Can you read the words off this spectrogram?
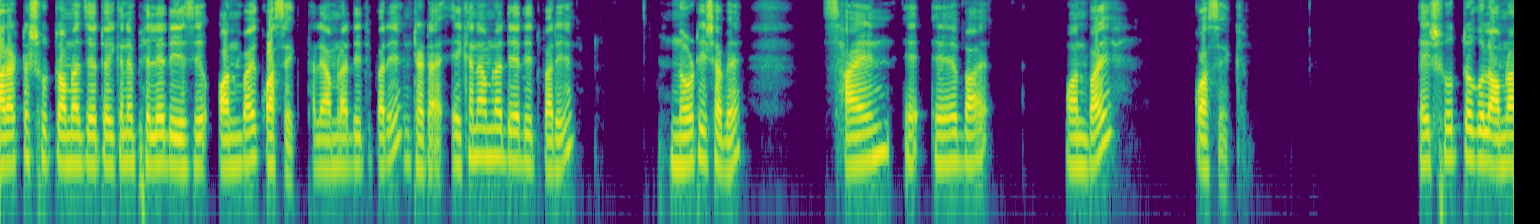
আর একটা সূত্র আমরা যেহেতু এখানে ফেলে দিয়েছি ওয়ান বাই কসেক তাহলে আমরা দিতে পারি এটা এখানে আমরা দিয়ে দিতে পারি নোট হিসাবে sine A by one by cosec এই সূত্রগুলো আমরা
